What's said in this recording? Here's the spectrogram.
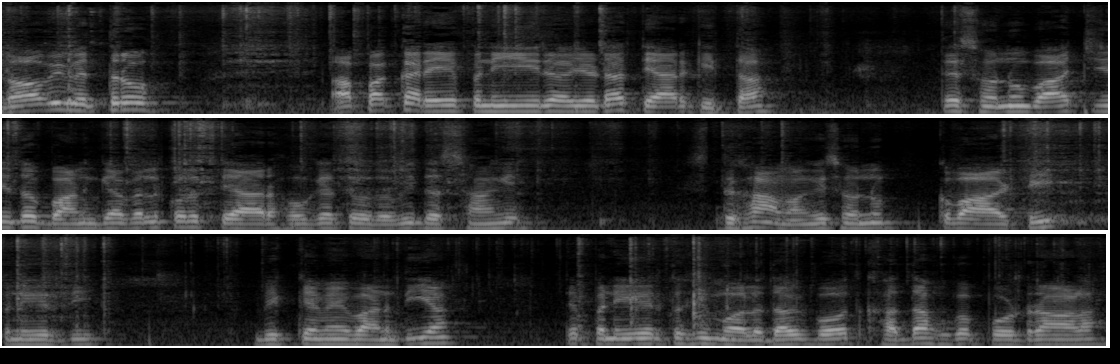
ਲਓ ਵੀ ਮਿੱਤਰੋ, ਆਪਾਂ ਘਰੇ ਪਨੀਰ ਜਿਹੜਾ ਤਿਆਰ ਕੀਤਾ ਤੇ ਤੁਹਾਨੂੰ ਬਾਅਦ ਚ ਜਦੋਂ ਬਣ ਗਿਆ, ਬਿਲਕੁਲ ਤਿਆਰ ਹੋ ਗਿਆ ਤੇ ਉਦੋਂ ਵੀ ਦੱਸਾਂਗੇ। ਦਿਖਾਵਾਂਗੇ ਤੁਹਾਨੂੰ ਕੁਆਲਿਟੀ ਪਨੀਰ ਦੀ ਵੀ ਕਿਵੇਂ ਬਣਦੀ ਆ। ਤੇ ਪਨੀਰ ਤੁਸੀਂ ਮੁੱਲ ਦਾ ਵੀ ਬਹੁਤ ਖਾਦਾ ਹੋਊਗਾ ਪਾਊਡਰਾਂ ਵਾਲਾ।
